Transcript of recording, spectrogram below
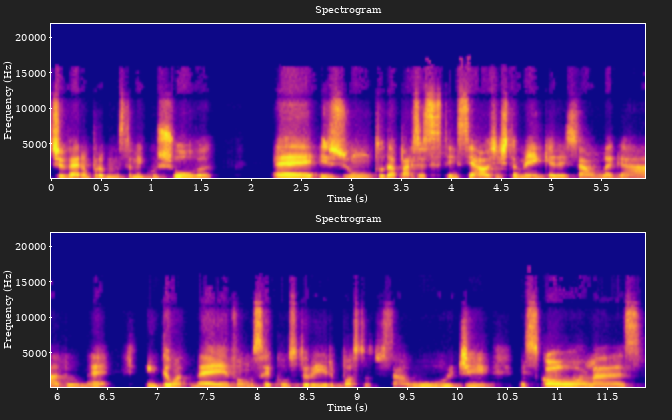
tiveram problemas também com chuva. É, e junto da parte assistencial, a gente também quer deixar um legado, né? Então, é, vamos reconstruir postos de saúde, escolas,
